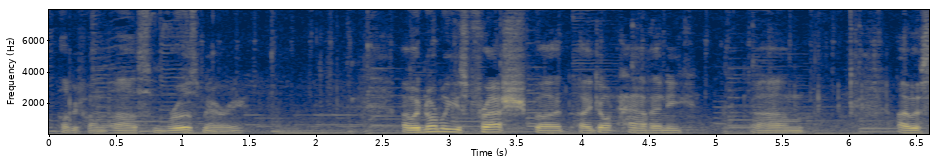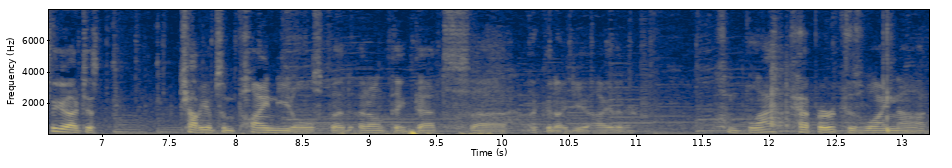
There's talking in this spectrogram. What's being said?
that'll be fun. Uh, some rosemary. I would normally use fresh, but I don't have any. Um, I was thinking about just chopping up some pine needles, but I don't think that's uh, a good idea either. Some black pepper, because why not?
